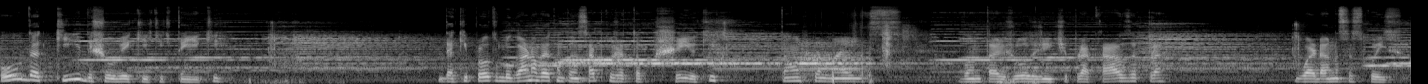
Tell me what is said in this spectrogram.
Ou daqui, deixa eu ver aqui o que, que tem aqui. Daqui para outro lugar não vai compensar porque eu já tô cheio aqui. Então é mais vantajoso a gente ir para casa para guardar nossas coisas.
